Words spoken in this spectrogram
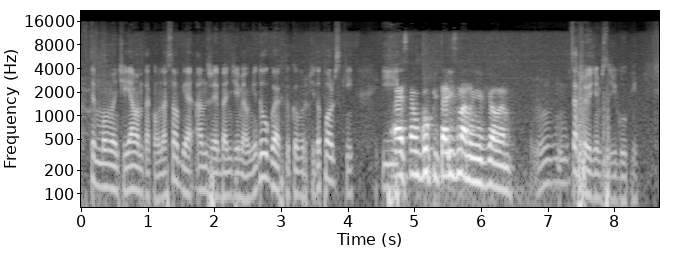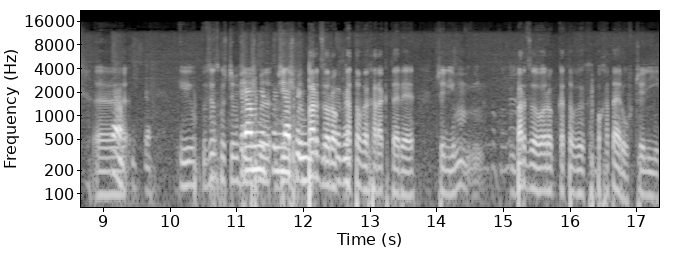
w tym momencie ja mam taką na sobie, Andrzej będzie miał niedługo, jak tylko wróci do Polski i ja jestem głupi, talizmanu nie wziąłem. mm, zawsze będziemy coś głupi. E, Ja. I w związku z czym Gra wzięliśmy, wzięliśmy bardzo niż rockkatowe charaktery, czyli bardzo rockkatowych bohaterów, czyli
